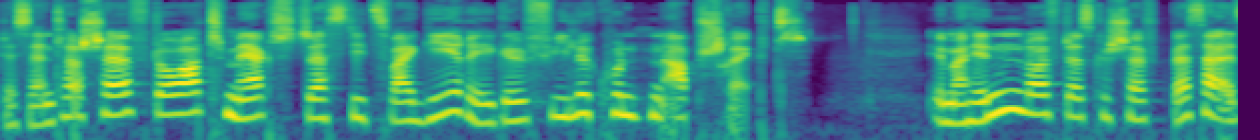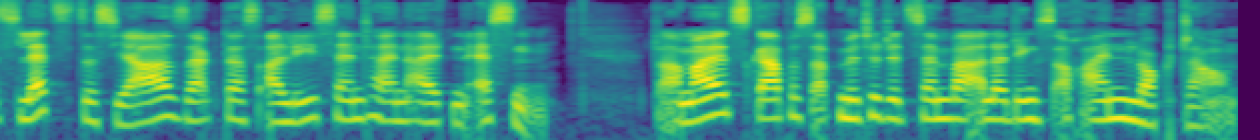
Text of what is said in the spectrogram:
Der Center-Chef dort merkt, dass die 2G-Regel viele Kunden abschreckt. Immerhin läuft das Geschäft besser als letztes Jahr, sagt das Allee Center in Altenessen. Damals gab es ab Mitte Dezember allerdings auch einen Lockdown.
